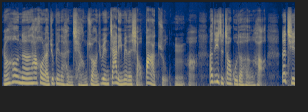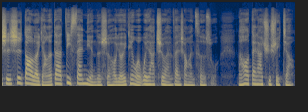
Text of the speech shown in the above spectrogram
然后呢，他后来就变得很强壮，就变家里面的小霸主。嗯，啊，他一直照顾的很好。那其实是到了养了大概第三年的时候，有一天我喂他吃完饭、上完厕所，然后带他去睡觉。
